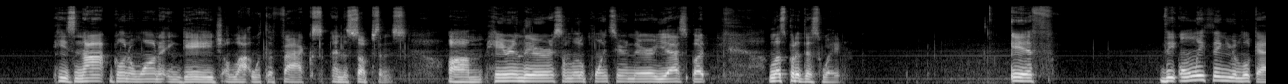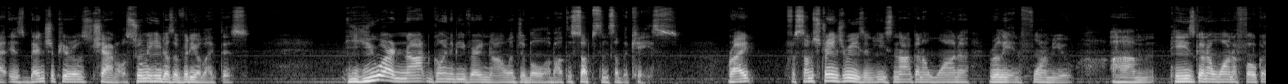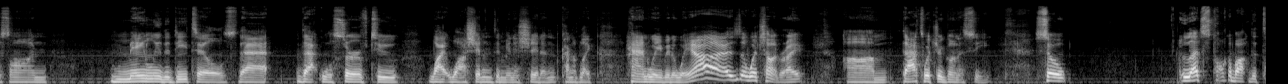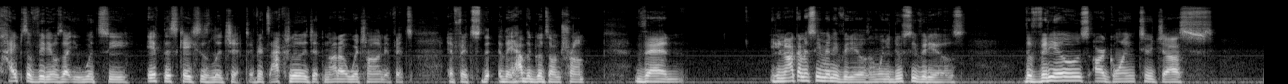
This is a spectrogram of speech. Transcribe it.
he's not going to want to engage a lot with the facts and the substance. Um, here and there, some little points here and there, yes, but let's put it this way: if the only thing you look at is Ben Shapiro's channel, assuming he does a video like this, you are not going to be very knowledgeable about the substance of the case, right? For some strange reason, he's not going to want to really inform you. Um, he's going to want to focus on mainly the details that that will serve to whitewash it and diminish it and kind of like hand wave it away. Ah, it's a witch hunt, right? Um, that's what you're going to see. So let's talk about the types of videos that you would see if this case is legit. If it's actually legit, not a witch hunt, if it's if it's they have the goods on Trump, then you're not going to see many videos. And when you do see videos, the videos are going to just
